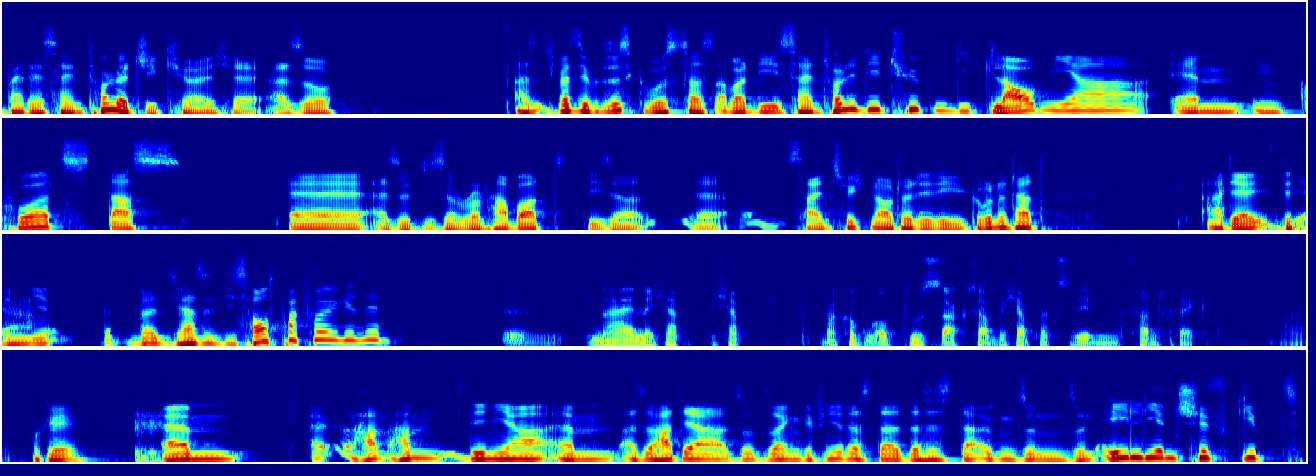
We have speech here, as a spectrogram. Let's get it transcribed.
bei der Scientology-Kirche. Also, also ich weiß nicht, ob du das gewusst hast, aber die Scientology-Typen, die glauben ja ähm, in kurz, dass äh, also dieser Ron Hubbard, dieser äh, Science-Fiction-Autor, der die gegründet hat, hat er definiert. Äh, Hast du die South Park-Folge gesehen? Äh, nein, ich habe, ich hab, mal gucken, ob du es sagst, aber ich habe ja zudem einen Fun Fact. Äh, Okay. ähm, äh, haben, haben den ja, ähm, also hat er sozusagen definiert, dass, da, dass es da irgend so ein, so ein Alien-Schiff gibt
